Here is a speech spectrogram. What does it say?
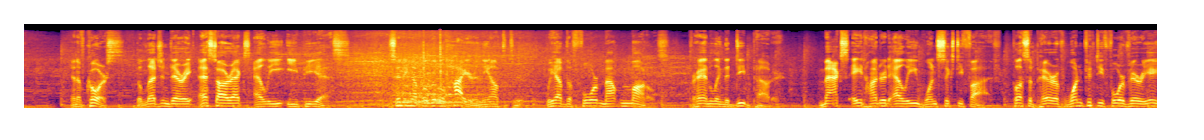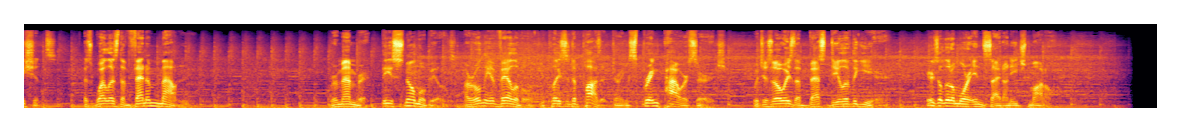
and of course, the legendary SRX LE EPS. Sitting up a little higher in the altitude, we have the four mountain models for handling the deep powder. Max 800 LE 165, plus a pair of 154 variations, as well as the Venom Mountain. Remember, these snowmobiles are only available if you place a deposit during Spring Power Surge, which is always the best deal of the year. Here's a little more insight on each model.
